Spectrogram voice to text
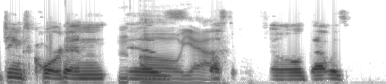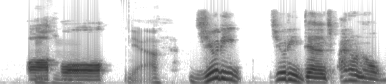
James Corden. Mm, As oh, yeah. Jones. That was awful. yeah. Judy Judi Dench. I don't know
